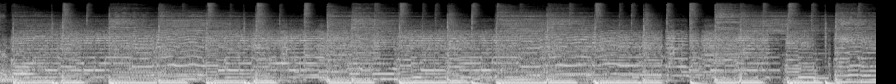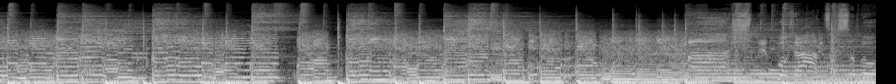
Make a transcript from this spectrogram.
sebou. Za sebou,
